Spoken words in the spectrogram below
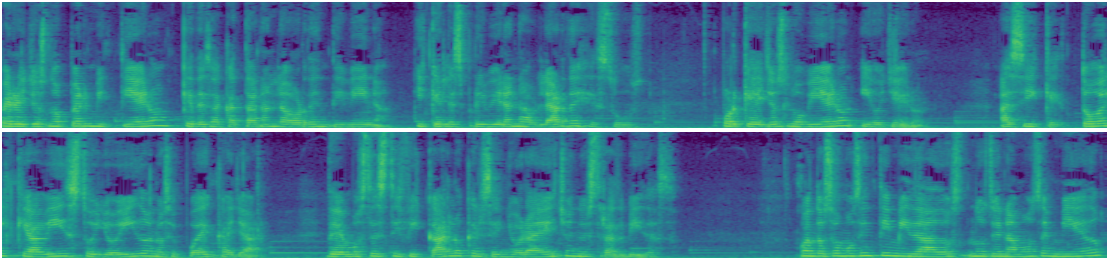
pero ellos no permitieron que desacataran la orden divina y que les prohibieran hablar de Jesús, porque ellos lo vieron y oyeron. Así que todo el que ha visto y oído no se puede callar. Debemos testificar lo que el Señor ha hecho en nuestras vidas. Cuando somos intimidados, nos llenamos de miedo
